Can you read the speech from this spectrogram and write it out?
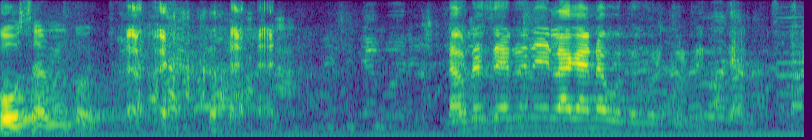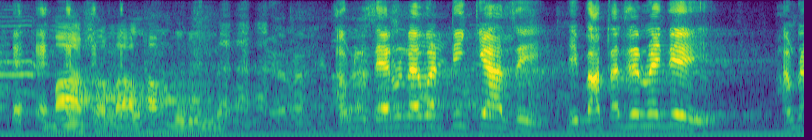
কো চেয়ারম্যান কই? নামটা চেয়ারম্যান এই লাগায় না বলতে মাশাআল্লাহ আলহামদুলিল্লাহ। আমরা চেয়ারম্যান আবার টিকে আছে। এই বাতাসের মধ্যে আমরা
